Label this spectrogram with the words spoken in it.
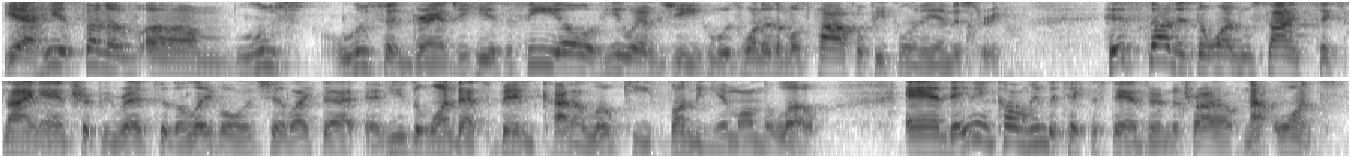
Yeah, he is son of um, Luc- Lucian Grainge. He is the CEO of UMG, who is one of the most powerful people in the industry. His son is the one who signed Six Nine and Trippie Redd to the label and shit like that, and he's the one that's been kind of low key funding him on the low. And they didn't call him to take the stand during the trial, not once.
